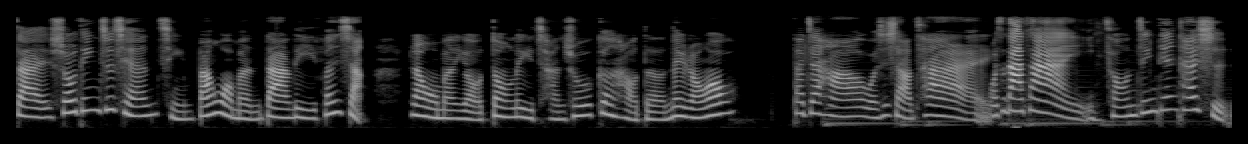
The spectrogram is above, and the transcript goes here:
在收听之前，请帮我们大力分享，让我们有动力产出更好的内容哦。大家好，我是小蔡，我是大蔡。从今天开始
